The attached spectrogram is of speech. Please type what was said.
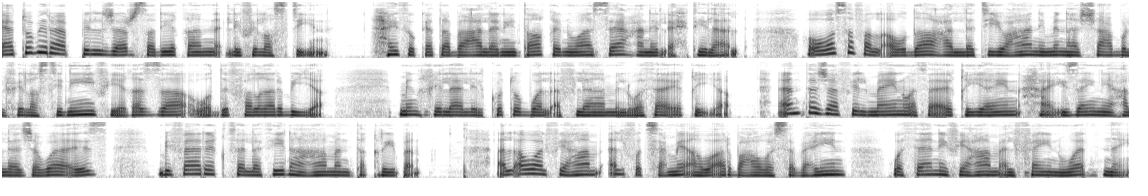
اعتبر بيلجر صديقا لفلسطين. حيث كتب على نطاق واسع عن الاحتلال ووصف الأوضاع التي يعاني منها الشعب الفلسطيني في غزة والضفة الغربية من خلال الكتب والأفلام الوثائقية. أنتج فيلمين وثائقيين حائزين على جوائز بفارق 30 عاما تقريبا. الأول في عام 1974 والثاني في عام 2002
